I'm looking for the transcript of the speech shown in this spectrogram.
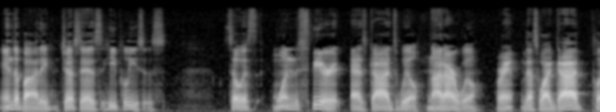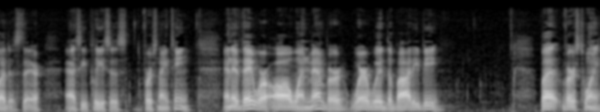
in the body just as he pleases. So it's one spirit as God's will, not our will, right? That's why God put us there as he pleases. Verse 19. And if they were all one member, where would the body be? But verse 20.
